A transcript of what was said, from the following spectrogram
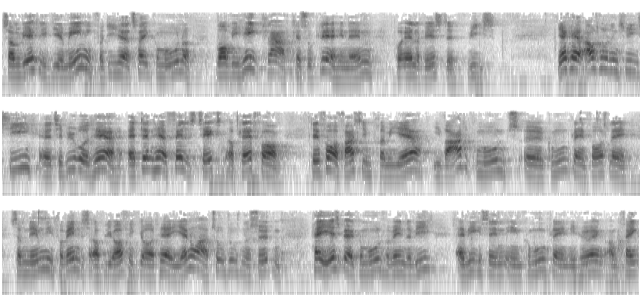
som virkelig giver mening for de her tre kommuner, hvor vi helt klart kan supplere hinanden på allerbedste vis. Jeg kan afslutningsvis sige øh, til byrådet her, at den her fælles tekst og platform, den får faktisk en premiere i Varde Kommunes øh, kommuneplanforslag, som nemlig forventes at blive offentliggjort her i januar 2017. Her i Esbjerg Kommune forventer vi, at vi kan sende en kommuneplan i høring omkring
